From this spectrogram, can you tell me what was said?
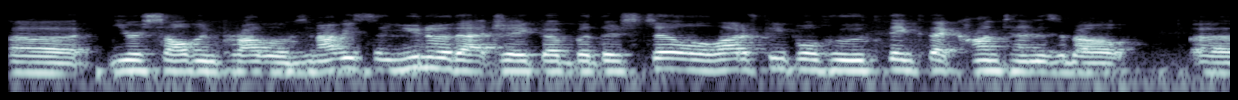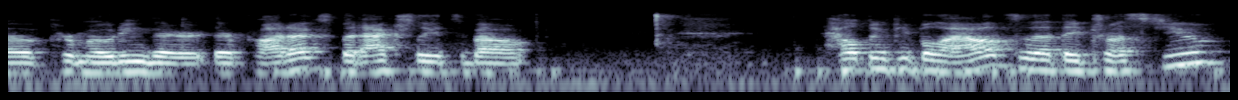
uh, you're solving problems and obviously you know that jacob but there's still a lot of people who think that content is about uh, promoting their their products but actually it's about helping people out so that they trust you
